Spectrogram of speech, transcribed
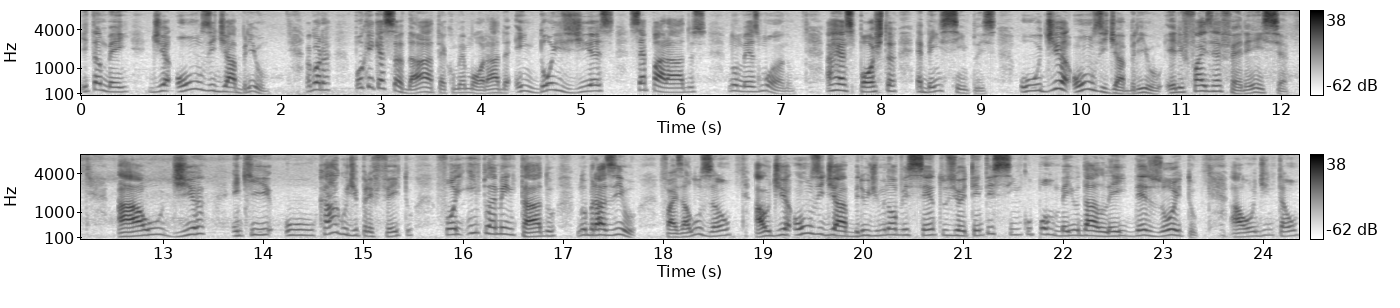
e também dia 11 de abril, Agora, por que essa data é comemorada em dois dias separados no mesmo ano? A resposta é bem simples. O dia 11 de abril ele faz referência ao dia em que o cargo de prefeito foi implementado no Brasil. Faz alusão ao dia 11 de abril de 1985 por meio da Lei 18, aonde então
